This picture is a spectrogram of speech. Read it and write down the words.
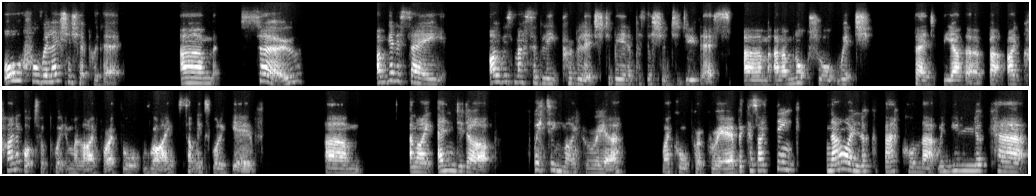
awful relationship with it. Um, so I'm going to say I was massively privileged to be in a position to do this. Um, and I'm not sure which fed the other, but I kind of got to a point in my life where I thought, right, something's got to give. Um, and I ended up quitting my career, my corporate career, because I think now I look back on that, when you look at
